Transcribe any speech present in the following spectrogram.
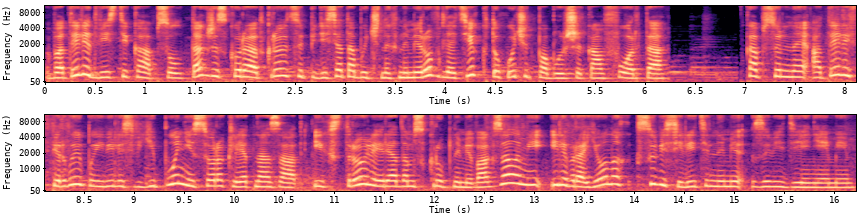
В отеле 200 капсул. Также скоро откроются 50 обычных номеров для тех, кто хочет побольше комфорта. Капсульные отели впервые появились в Японии 40 лет назад. Их строили рядом с крупными вокзалами или в районах с увеселительными заведениями.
